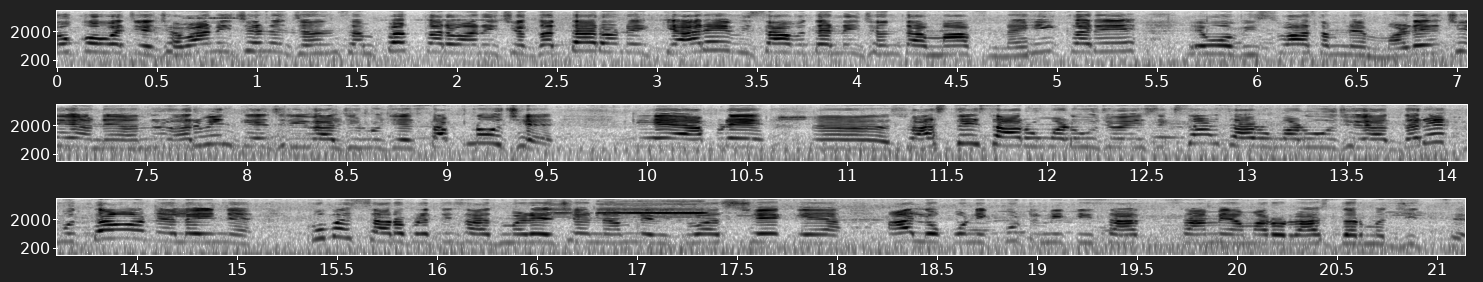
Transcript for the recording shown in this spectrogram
લોકો વચ્ચે જવાની છે અને જનસંપર્ક કરવાની છે. ગદ્દારોને ક્યારેય વિસાવદરની જનતા માફ નહીં કરે એવો વિશ્વાસ અમને મળે છે. અને અરવિંદ કેજરીવાલજીનું જે સપનું છે કે આપણે સ્વાસ્થ્ય સારું મળવું જોઈએ, શિક્ષણ સારું મળવું જોઈએ, આ દરેક મુદ્દાઓને લઈને ખૂબ જ સારો પ્રતિસાદ મળે છે અને અમને વિશ્વાસ છે કે આ લોકોની કૂટનીતિ સામે અમારો રાજધર્મ જીતશે.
